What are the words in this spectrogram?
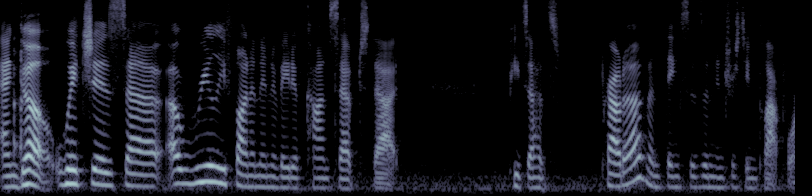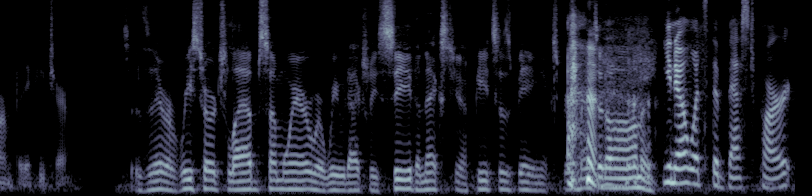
and go, which is uh, a really fun and innovative concept that Pizza Hut's proud of and thinks is an interesting platform for the future. So is there a research lab somewhere where we would actually see the next you know pizzas being experimented on? And... you know what's the best part?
